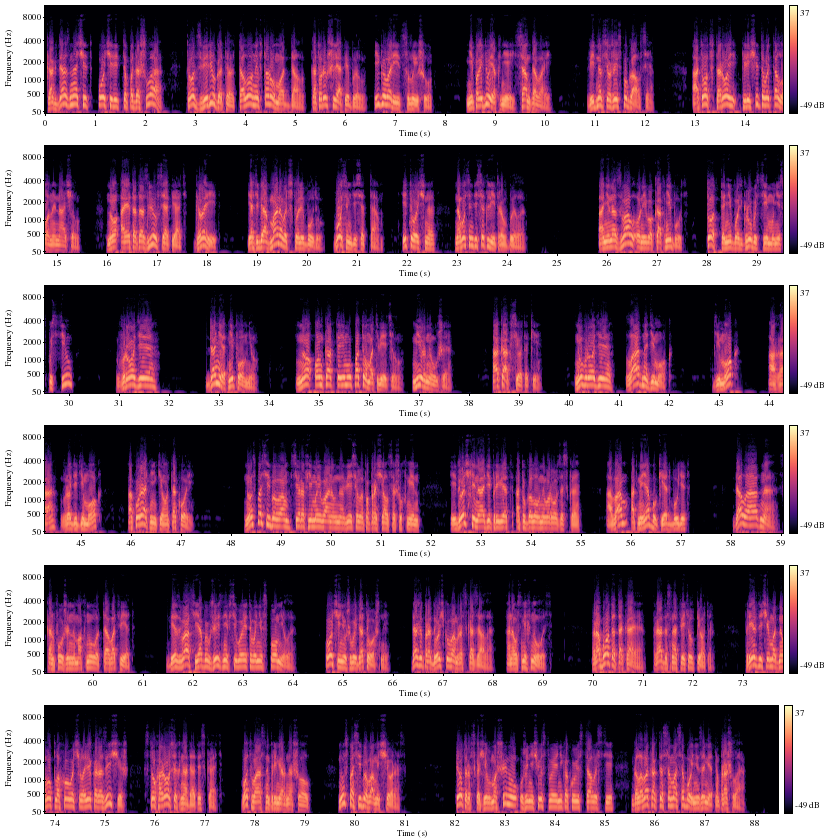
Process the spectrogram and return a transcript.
Когда, значит, очередь-то подошла, тот зверюга-то талоны второму отдал, который в шляпе был, и говорит, слышу. Не пойду я к ней, сам давай. Видно, все же испугался. А тот второй пересчитывать талоны начал. Ну, а этот озлился опять, говорит. Я тебя обманывать, что ли, буду? Восемьдесят там. И точно, на восемьдесят литров было. А не назвал он его как-нибудь? Тот-то, небось, грубости ему не спустил? Вроде... Да нет, не помню. Но он как-то ему потом ответил. Мирно уже. А как все-таки? Ну, вроде... Ладно, Димок. Димок? Ага, вроде Димок. Аккуратненький он такой. Ну, спасибо вам, Серафима Ивановна, весело попрощался Шухмин. И дочке Наде привет от уголовного розыска. А вам от меня букет будет. Да ладно, сконфуженно махнула та в ответ. Без вас я бы в жизни всего этого не вспомнила. Очень уж вы дотошный. Даже про дочку вам рассказала. Она усмехнулась. «Работа такая», — радостно ответил Петр. «Прежде чем одного плохого человека разыщешь, сто хороших надо отыскать. Вот вас, например, нашел. Ну, спасибо вам еще раз». Петр вскочил в машину, уже не чувствуя никакой усталости, голова как-то сама собой незаметно прошла.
